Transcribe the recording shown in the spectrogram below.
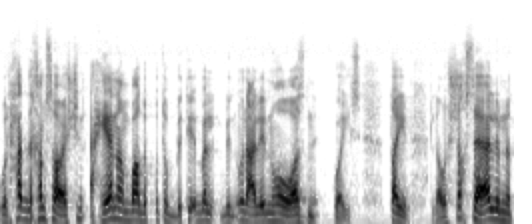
ولحد 25 أحيانا بعض الكتب بتقبل بنقول عليه إن هو وزن كويس. طيب لو الشخص أقل من ال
